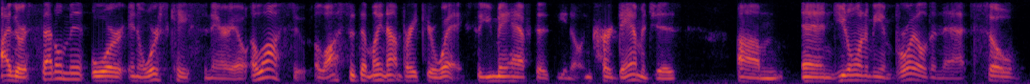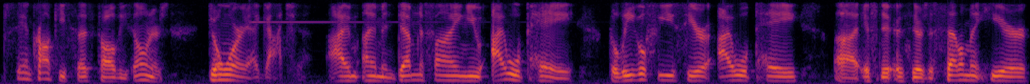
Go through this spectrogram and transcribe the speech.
either a settlement or, in a worst case scenario, a lawsuit, a lawsuit that might not break your way. So you may have to, you know, incur damages, um, and you don't want to be embroiled in that. So Stan Kroenke says to all these owners, "Don't worry, I got you. I'm I'm indemnifying you. I will pay the legal fees here. I will pay uh, if there if there's a settlement here,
